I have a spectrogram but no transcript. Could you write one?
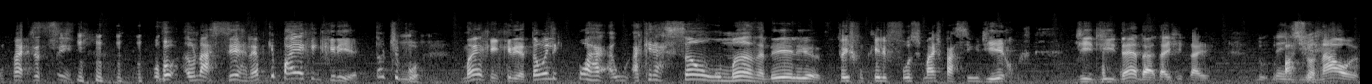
mas assim, o, o nascer, né? Porque pai é quem cria. Então, tipo, mãe é quem cria. Então ele, porra, a, a criação humana dele fez com que ele fosse mais passivo de erros, de, de né, da, das- das- do, do passional,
